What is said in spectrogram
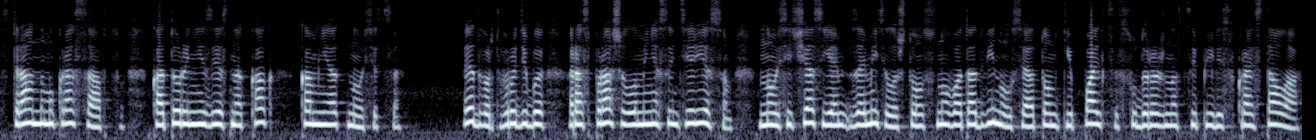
странному красавцу, который неизвестно как ко мне относится. Эдвард вроде бы расспрашивал меня с интересом, но сейчас я заметила, что он снова отодвинулся, а тонкие пальцы судорожно вцепились в край стола.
